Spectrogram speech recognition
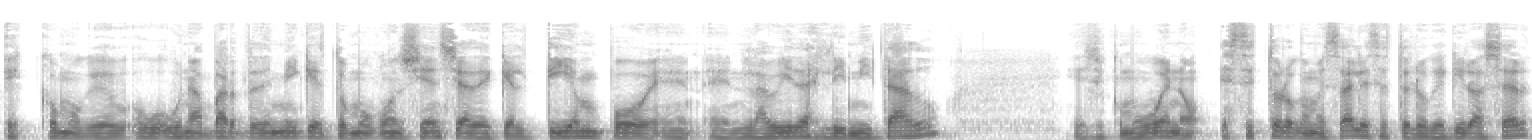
es como que hubo una parte de mí que tomó conciencia de que el tiempo en la vida es limitado. Y es como, bueno, es esto lo que me sale, es esto lo que quiero hacer,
